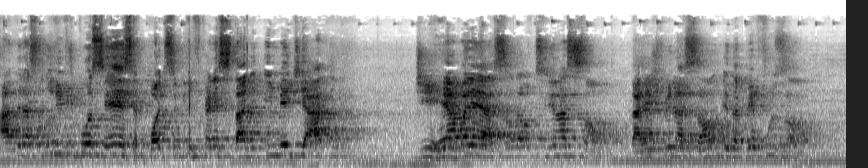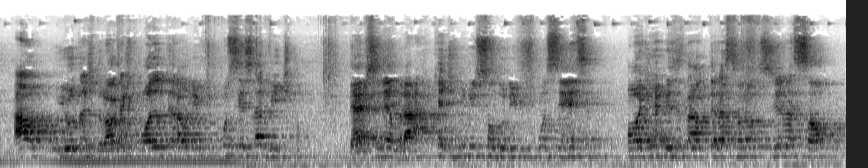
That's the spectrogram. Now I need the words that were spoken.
A alteração do nível de consciência pode significar necessidade imediata de reavaliação da oxigenação, da respiração e da perfusão. Álcool e outras drogas podem alterar o nível de consciência da vítima. Deve-se lembrar que a diminuição do nível de consciência pode representar alteração na oxigenação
